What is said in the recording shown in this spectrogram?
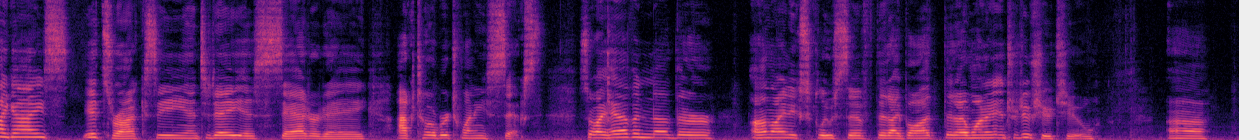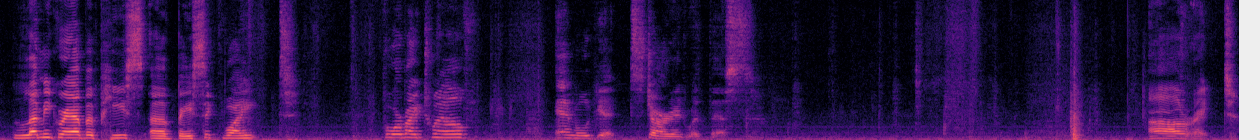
Hi guys, it's Roxi and today is Saturday, October 26th. So I have another online exclusive that I bought that I want to introduce you to. Uh, let me grab a piece of basic white 4x12 and we'll get started with this. All right.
